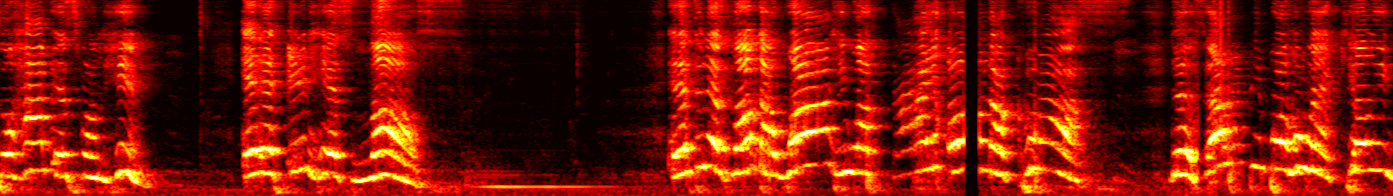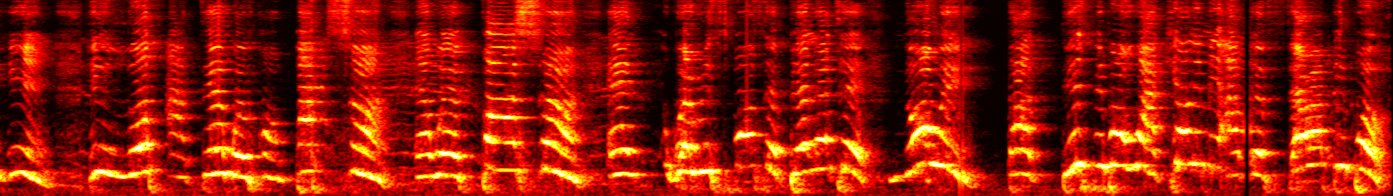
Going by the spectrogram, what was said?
to have is from Him. It is in His love. It is in His love that while He was dying on the cross, the very people who were killing Him, He looked at them with compassion and with passion and with responsibility, knowing that these people who are killing me are the very people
